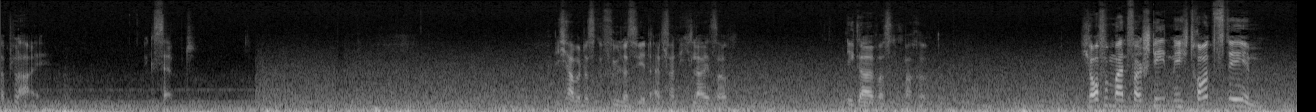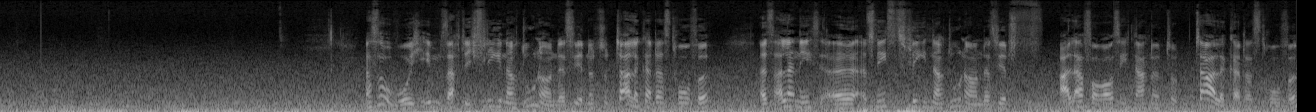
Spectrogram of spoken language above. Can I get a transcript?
Apply. Accept. Ich habe das Gefühl, das wird einfach nicht leiser. Egal, was ich mache. Ich hoffe, man versteht mich trotzdem. Achso, wo ich eben sagte, ich fliege nach Duna und das wird eine totale Katastrophe. Als, äh, als nächstes fliege ich nach Duna und das wird aller Voraussicht nach eine totale Katastrophe.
